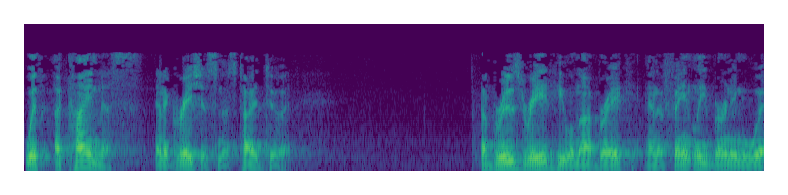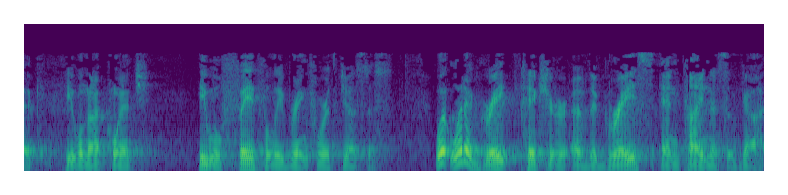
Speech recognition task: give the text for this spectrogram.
with a kindness and a graciousness tied to it. A bruised reed he will not break, and a faintly burning wick he will not quench. He will faithfully bring forth justice. What, what a great picture of the grace and kindness of God.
